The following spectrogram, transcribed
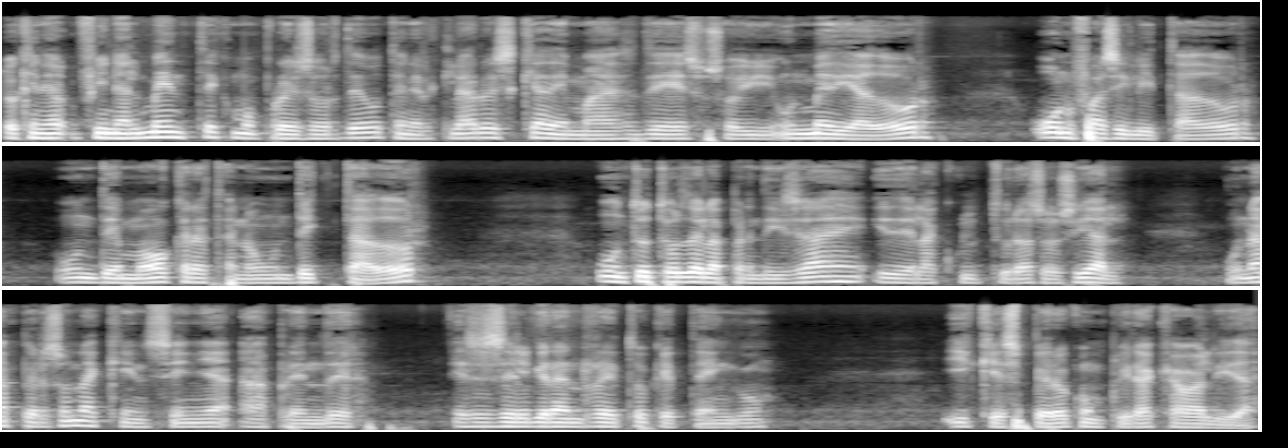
Lo que finalmente como profesor debo tener claro es que además de eso soy un mediador, un facilitador, un demócrata, no un dictador, un tutor del aprendizaje y de la cultura social una persona que enseña a aprender. Ese es el gran reto que tengo y que espero cumplir a cabalidad.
